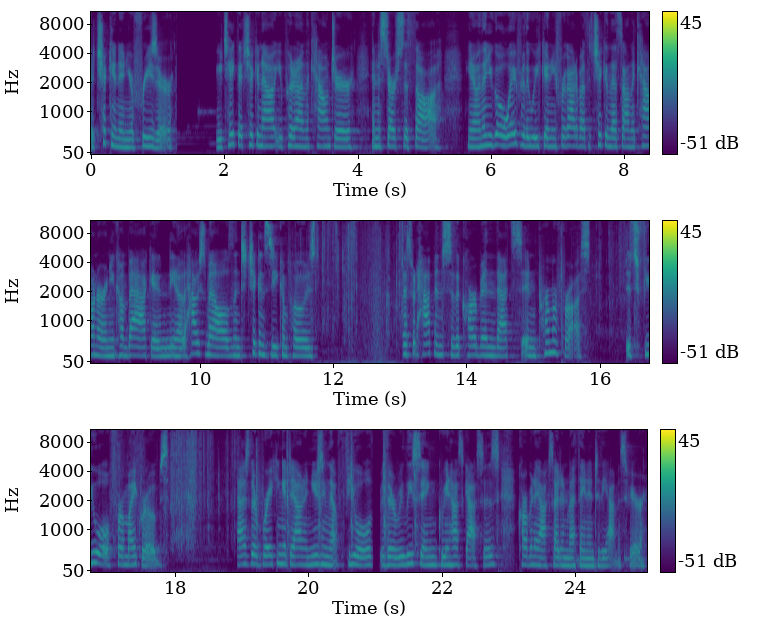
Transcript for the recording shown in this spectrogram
a chicken in your freezer. You take the chicken out, you put it on the counter, and it starts to thaw. You know, and then you go away for the weekend, you forgot about the chicken that's on the counter, and you come back, and you know the house smells, and the chicken's decomposed. That's what happens to the carbon that's in permafrost. It's fuel for microbes. As they're breaking it down and using that fuel, they're releasing greenhouse gases, carbon dioxide and methane into the atmosphere.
